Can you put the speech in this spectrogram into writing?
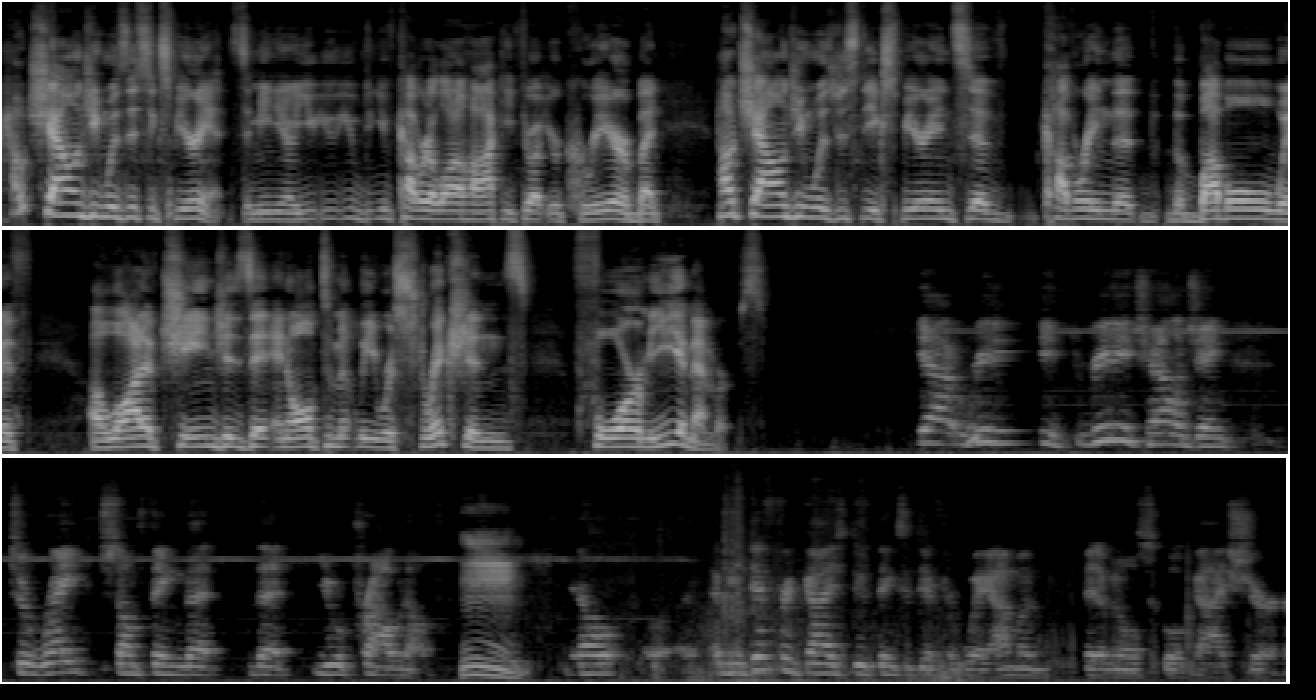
how challenging was this experience? I mean, you know, you, you you've, you've covered a lot of hockey throughout your career, but how challenging was just the experience of covering the the bubble with a lot of changes and ultimately restrictions for media members? yeah, really, really challenging to write something that that you were proud of. Mm. You know, I mean, different guys do things a different way. I'm a bit of an old school guy, sure.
